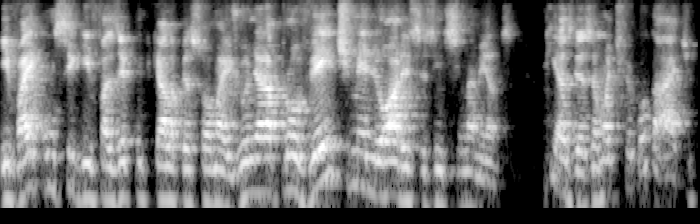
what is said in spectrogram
e vai conseguir fazer com que aquela pessoa mais júnior aproveite melhor esses ensinamentos. que às vezes é uma dificuldade.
